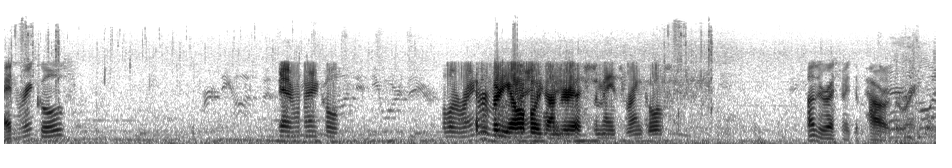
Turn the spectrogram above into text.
and wrinkles. And wrinkles. Well, the wrinkles Everybody always wrinkles. underestimates wrinkles. Underestimate the power of the wrinkles.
